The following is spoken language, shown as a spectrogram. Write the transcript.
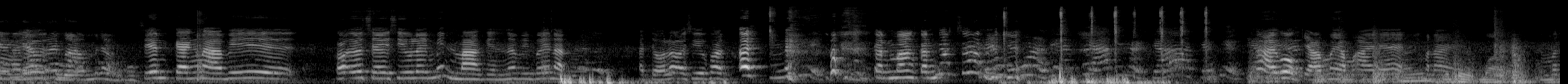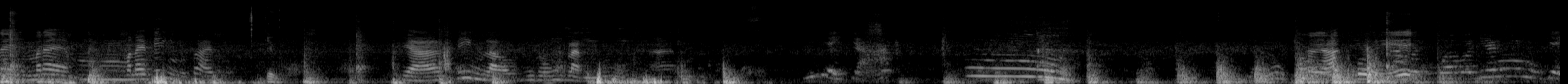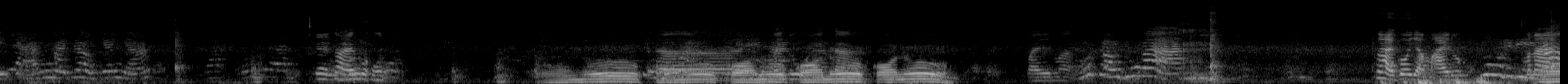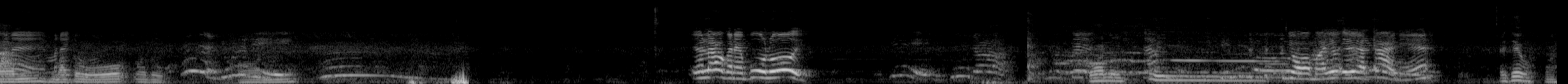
xiên canh là vì có ơ xe siêu lên mít mà kì nó vì bên này à chỗ là siêu phân ê! Cần mang cần nhắc cái ai vô chạm mà làm ai nè? Mà này. mà đây mà đây mà đây tiếng nhiều chịu dạ tiếng lầu đúng lạnh à. cô đi cái ai cô còn ô còn ô còn ô còn ô vậy mà cái ai cô mà tụ yêu lau cái này bùa luôn con đi giờ mà yêu là cái nè. Ê, chứ mà mày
